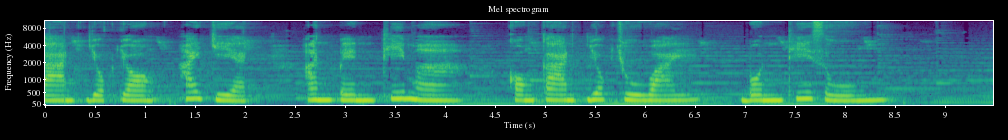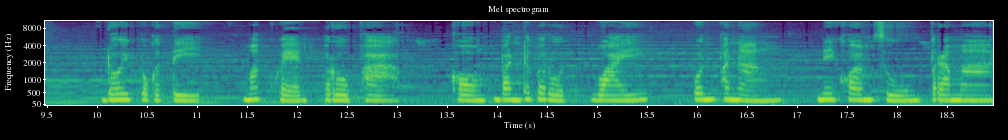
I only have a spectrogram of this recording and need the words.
การยกย่องให้เกียรติ อันเป็นที่มาของการยกชูไว้ บนที่สูง โดยปกติมักแขวนรูปภาพของบรรพบุรุษไว้ บนผนัง ในความสูงประมาณ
